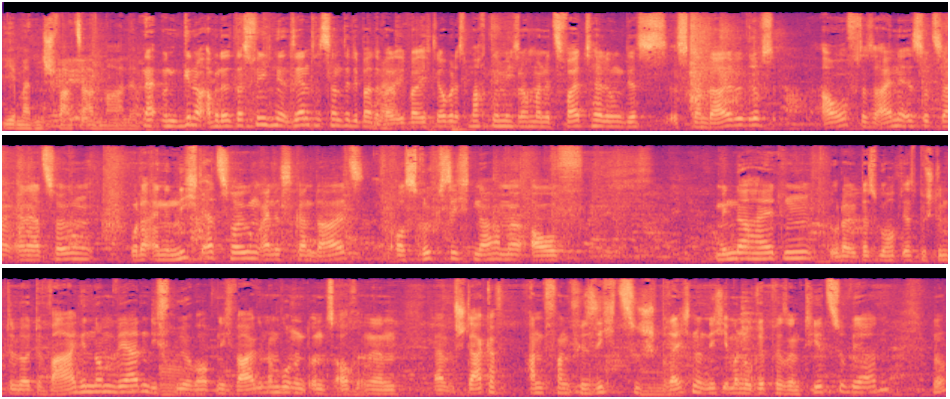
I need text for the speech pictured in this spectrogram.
jemanden schwarz anmale. Na, genau, aber das, das finde ich eine sehr interessante Debatte, ja. weil, weil, ich glaube, das macht nämlich nochmal eine Zweiteilung des Skandalbegriffs auf. Das eine ist sozusagen eine Erzeugung oder eine Nichterzeugung eines Skandals aus Rücksichtnahme auf Minderheiten oder dass überhaupt erst bestimmte Leute wahrgenommen werden, die früher überhaupt nicht wahrgenommen wurden und uns auch äh, stärker anfangen für sich zu sprechen und nicht immer nur repräsentiert zu werden, ne?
